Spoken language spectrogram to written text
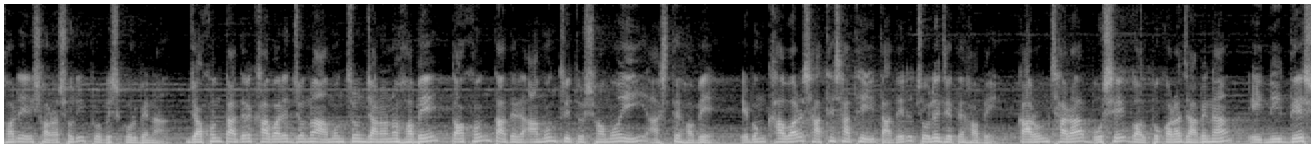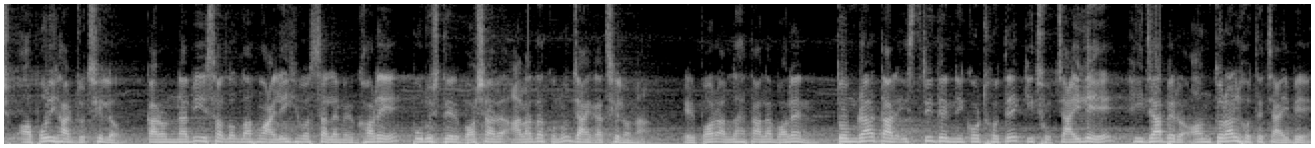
ঘরে সরাসরি প্রবেশ করবে না। যখন তাদের খাবারের জন্য আমন্ত্রণ জানানো হবে, তখন তাদের আমন্ত্রিত সময়েই আসতে হবে এবং খাওয়ার সাথে সাথেই তাদের চলে যেতে হবে। কারণ ছাড়া বসে গল্প করা যাবে না, এই নির্দেশ অপরিহার্য ছিল। কারণ নবী সাল্লাহ আলহি ওয়াসাল্লামের ঘরে পুরুষদের বসার আলাদা কোনো জায়গা ছিল না। এরপর আল্লাহ তাআলা বলেন, তোমরা তার স্ত্রীদের নিকট হতে কিছু চাইলে হিজাবের অন্তরাল হতে চাইবে,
